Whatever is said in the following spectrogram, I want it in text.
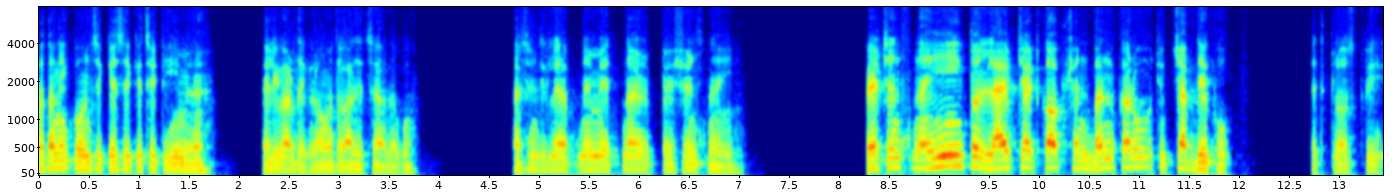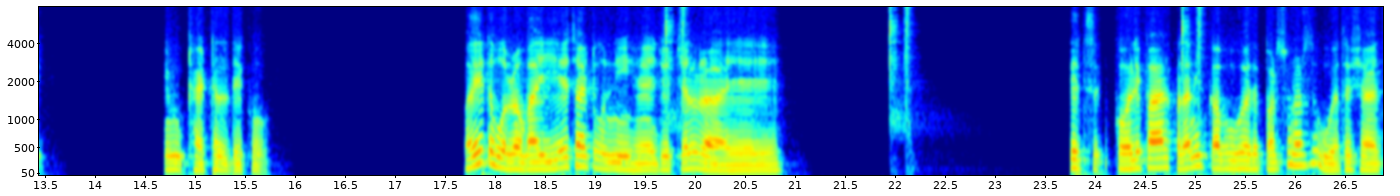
पता नहीं कौन सी कैसी कैसी टीम है। पहली बार देख रहा हूँ मैं तो आदित्य यादव को फ़ैशन के। लिए अपने में इतना पेशेंस नहीं। पेशेंस नहीं तो लाइव चैट का ऑप्शन बंद करो, चुपचाप देखो। क्लोज स्क्रीन टाइटल देखो। वही तो बोल रहा हूँ भाई, ये सा टूनी है जो चल रहा है। क्वालिफायर पता नहीं कब हुए थे, परसों नरसों हुए थे शायद।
